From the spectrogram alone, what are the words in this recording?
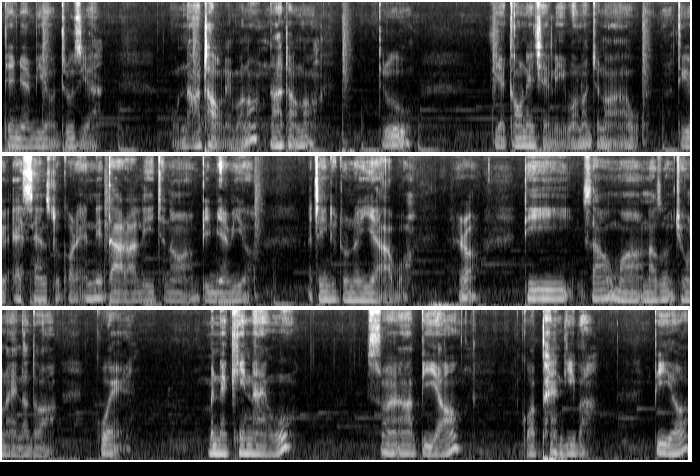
ပြင်ပြန်ပြီးတော့သူတို့စီကဟိုနားထောင်နေပေါ့နော်နားထောင်တော့သူတို့ ဒီအကောင့်နဲ့ချက်လေးပေါ့နော်ကျွန်တော်ဒီ essence လို့ခေါ်တဲ့အနှစ်သာရလေးကျွန်တော်ပြင်ပြန်ပြီးတော့အချိန်တူတူနဲ့ရပါပေါ့အဲ့တော့ဒီစာအုပ်မှာနောက်ဆုံးအချုံလိုက်တော့တော့ကိုယ့်မနခင်နိုင်ကိုစွမ်းအားပြီးအောင်ကိုယ်ဖန်တီးပါပြီးတော့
